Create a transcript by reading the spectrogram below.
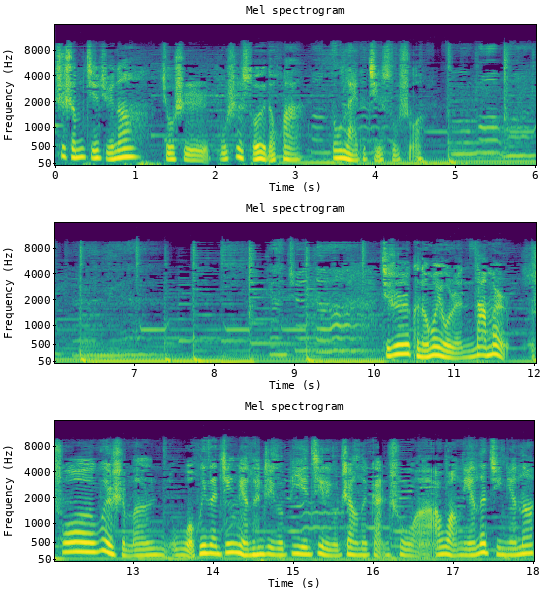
是什么结局呢？就是不是所有的话都来得及诉说。其实可能会有人纳闷儿。说为什么我会在今年的这个毕业季里有这样的感触啊？而往年的几年呢，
